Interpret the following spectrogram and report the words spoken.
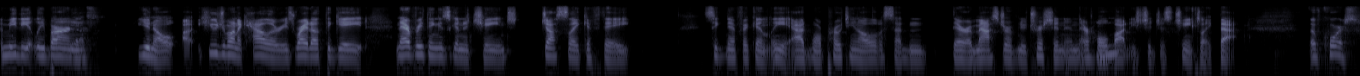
immediately burn, yes. you know, a huge amount of calories right out the gate and everything is going to change just like if they significantly add more protein all of a sudden they're a master of nutrition and their whole mm-hmm. body should just change like that. Of course.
